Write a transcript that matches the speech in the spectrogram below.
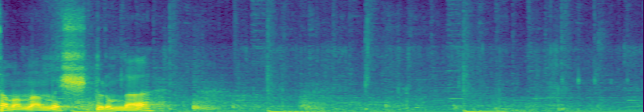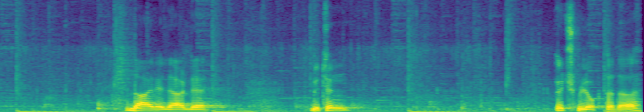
tamamlanmış durumda. Dairelerde bütün 3 blokta da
